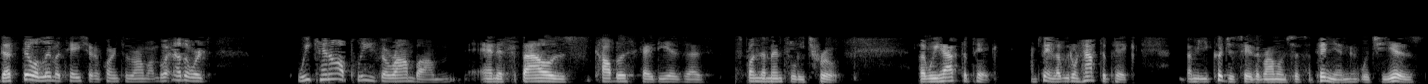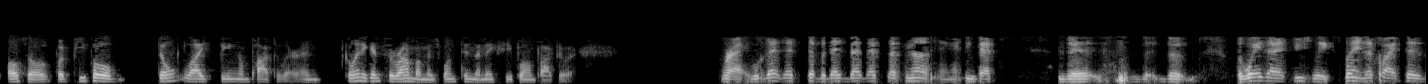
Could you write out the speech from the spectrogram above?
that's still a limitation according to the Rambam. But in other words, we cannot please the Rambam and espouse Kabbalistic ideas as fundamentally true. But we have to pick. I'm saying that we don't have to pick. I mean, you could just say the Rambam's just opinion, which he is also, but people don't like being unpopular. And going against the Rambam is one thing that makes people unpopular. Right. Well, that, that's but that, that that's that's another thing. I think that's the the the, the way that it's usually explained. That's why I said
